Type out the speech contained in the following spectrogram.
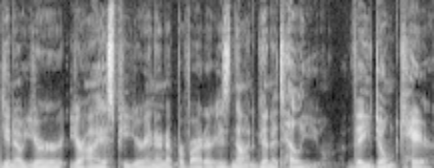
you know your your ISP your internet provider is not going to tell you. They don't care.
